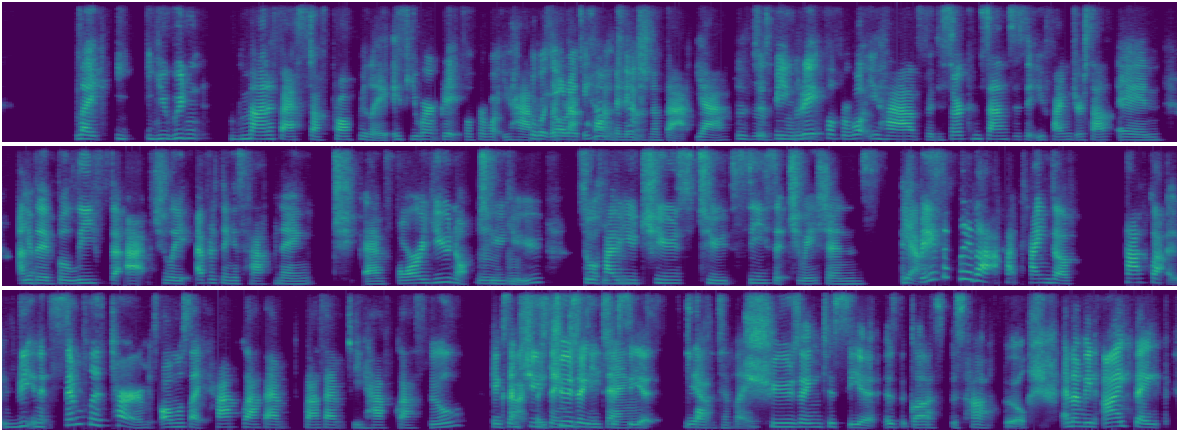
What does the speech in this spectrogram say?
like y- you wouldn't manifest stuff properly if you weren't grateful for what you have. For what It's you like already have, yeah. combination of that. Yeah. So Mhm, it's being mhm. grateful for what you have, for the circumstances that you find yourself in, and the belief that actually everything is happening t- um, for you, not to Mhm. you. So how Mhm. you choose to see situations, it's Yeah. basically that kind of half glass. In its simplest term, it's almost like half glass, em- glass empty, half glass full. Exactly. choosing to Choosing see to see it. Yeah. Positively. choosing to see it as the glass is half full. And I mean, I think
